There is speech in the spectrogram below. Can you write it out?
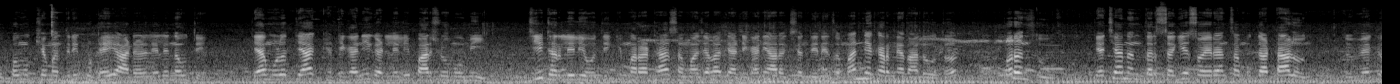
उपमुख्यमंत्री कुठेही आढळलेले नव्हते. त्यामुळं त्या ठिकाणी घडलेली पार्श्वभूमी जी ठरलेली होती की मराठा समाजाला त्या ठिकाणी आरक्षण देण्याचं मान्य करण्यात आलं होतं. परंतु त्याच्यानंतर सगळे सोयऱ्यांचा मुद्दा टाळून वेग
